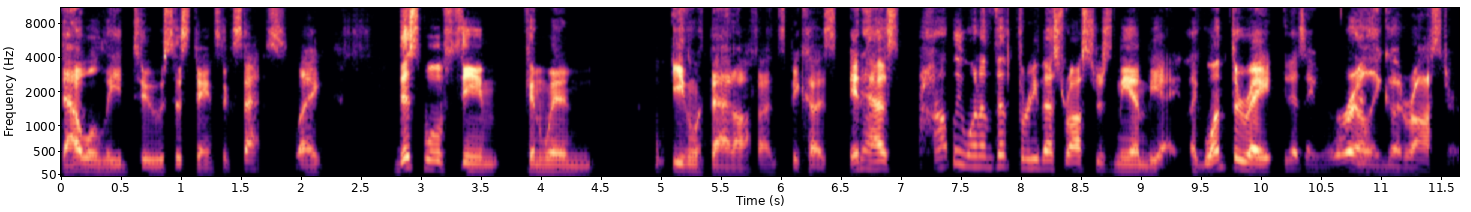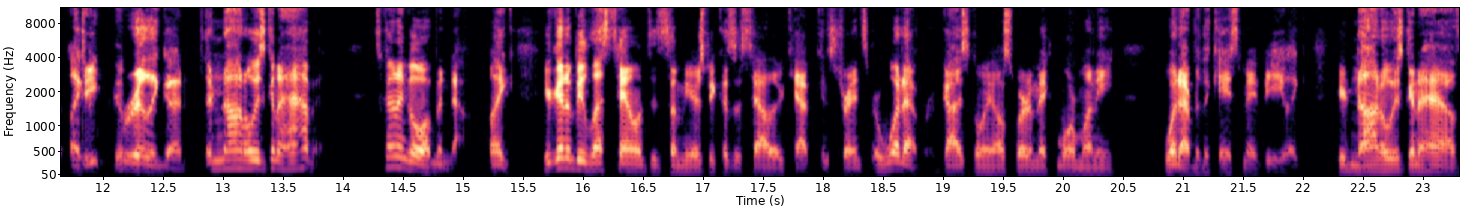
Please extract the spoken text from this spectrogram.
that will lead to sustained success. Like this Wolves team can win even with bad offense because it has probably one of the three best rosters in the NBA. Like one through eight, it is a really good roster. Like Deep, yep. really good. They're not always going to have it. It's going to go up and down. Like you're going to be less talented some years because of salary cap constraints or whatever. Guys going elsewhere to make more money, whatever the case may be. Like you're not always going to have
